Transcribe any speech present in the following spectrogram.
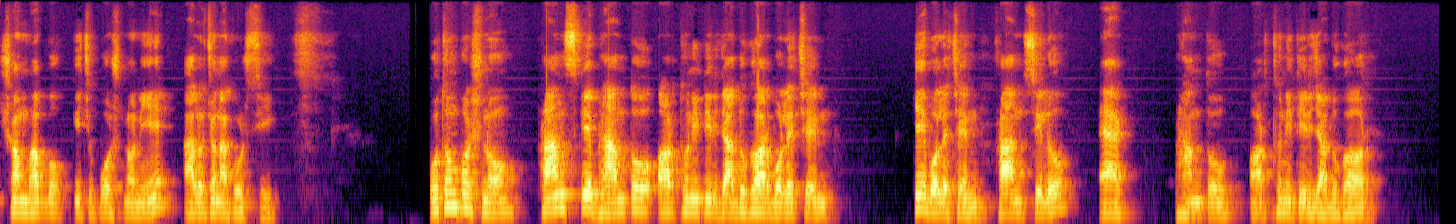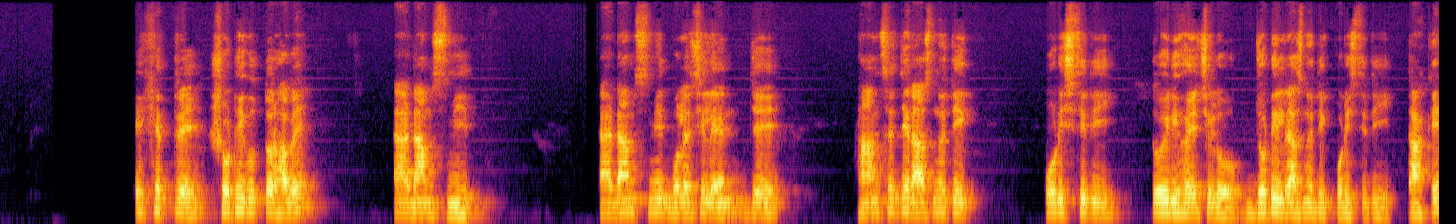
সম্ভাব্য কিছু প্রশ্ন নিয়ে আলোচনা করছি। প্রথম প্রশ্ন, ফ্রান্সকে ভ্রান্ত অর্থনীতির জাদুঘর বলেছেন। কে বলেছেন? ফ্রান্স ছিল এক ভ্রান্ত অর্থনীতির জাদুঘর। এক্ষেত্রে সঠিক উত্তর হবে অ্যাডাম স্মিথ। অ্যাডাম স্মিথ বলেছিলেন যে ফ্রান্সের যে রাজনৈতিক পরিস্থিতি তৈরি হয়েছিল, জটিল রাজনৈতিক পরিস্থিতি, তাকে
